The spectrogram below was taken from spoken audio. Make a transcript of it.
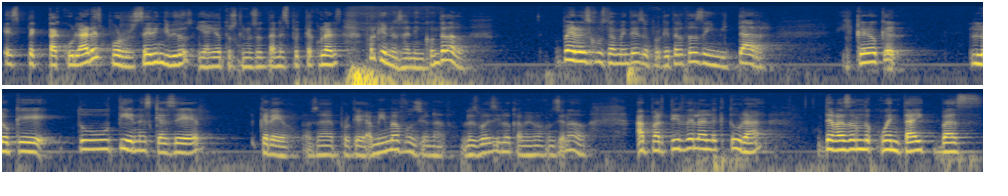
espectaculares por ser individuos y hay otros que no son tan espectaculares porque nos han encontrado. Pero es justamente eso, porque tratas de imitar. Y creo que lo que tú tienes que hacer, creo, o sea, porque a mí me ha funcionado, les voy a decir lo que a mí me ha funcionado. A partir de la lectura, te vas dando cuenta y vas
